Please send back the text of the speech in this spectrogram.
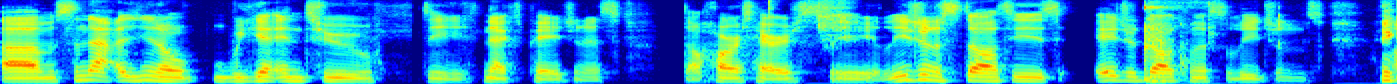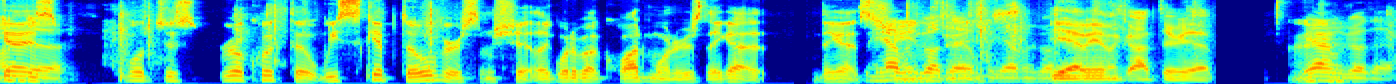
Um, so now, you know, we get into the next page and it's the Horus Heresy, Legion of Astartes, Age of Darkness Legions. hey guys, Under- well, just real quick though, we skipped over some shit. Like, what about quad mortars? They got they got. we haven't got there. right? We haven't got Yeah, there. we haven't got there yet. We haven't got there.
